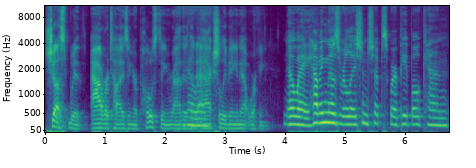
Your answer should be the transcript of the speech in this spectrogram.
just with advertising or posting rather No than way. actually being networking? No way. Having those relationships where people can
